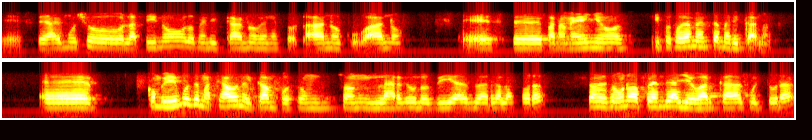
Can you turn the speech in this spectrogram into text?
Este, hay mucho latino, dominicano, venezolano, cubano, este, panameños y pues obviamente americanos. Eh, convivimos demasiado en el campo, son, son largos los días, largas las horas. Entonces uno aprende a llevar cada cultura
